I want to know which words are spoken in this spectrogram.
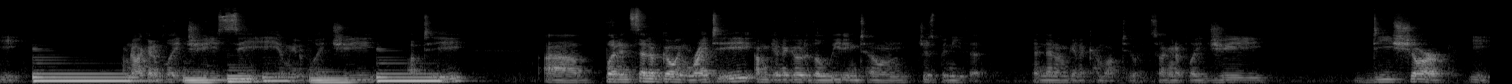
E. I'm not going to play G, C, E. I'm going to play G up to E. Uh, but instead of going right to E, I'm going to go to the leading tone just beneath it. And then I'm going to come up to it. So I'm going to play G, D sharp, E.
